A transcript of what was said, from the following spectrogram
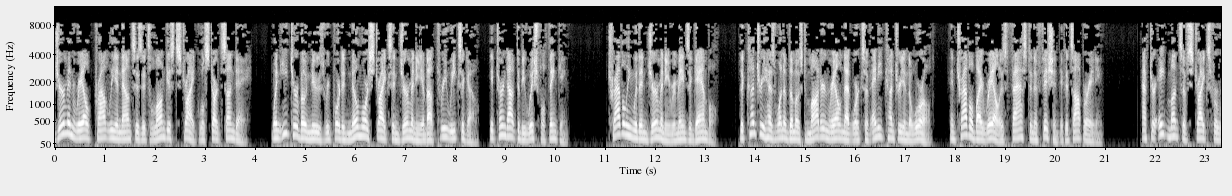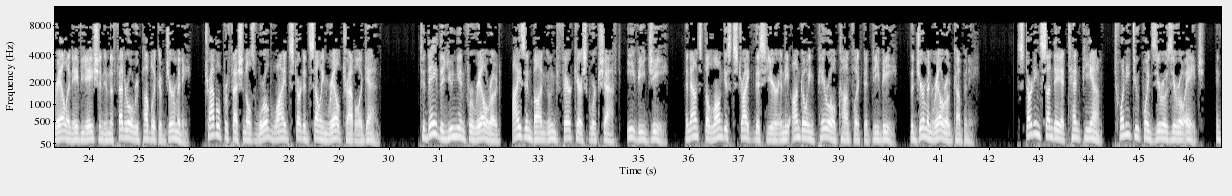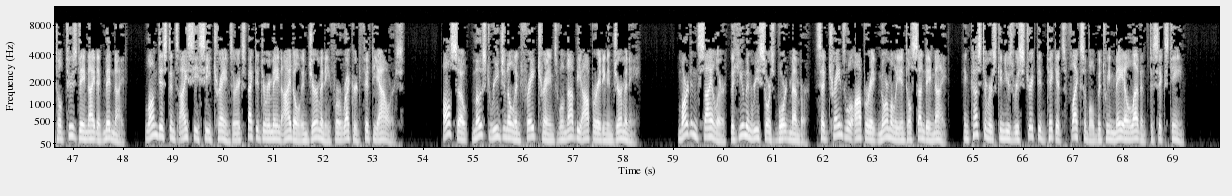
German Rail proudly announces its longest strike will start Sunday. When eTurbo News reported no more strikes in Germany about three weeks ago, it turned out to be wishful thinking. Traveling within Germany remains a gamble. The country has one of the most modern rail networks of any country in the world, and travel by rail is fast and efficient if it's operating. After eight months of strikes for rail and aviation in the Federal Republic of Germany, travel professionals worldwide started selling rail travel again. Today the Union for Railroad, Eisenbahn und Verkehrsgewerkschaft, EVG, announced the longest strike this year in the ongoing payroll conflict at DB, the German railroad company. Starting Sunday at 10 p.m., 22.00h, until Tuesday night at midnight, long-distance ICE trains are expected to remain idle in Germany for a record 50 hours. Also, most regional and freight trains will not be operating in Germany. Martin Seiler, the Human Resource Board member, said trains will operate normally until Sunday night, and customers can use restricted tickets flexible between May 11 to 16.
